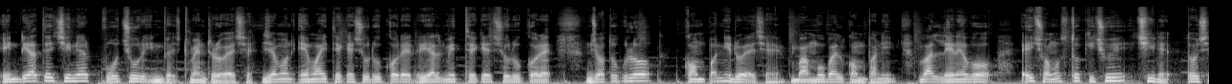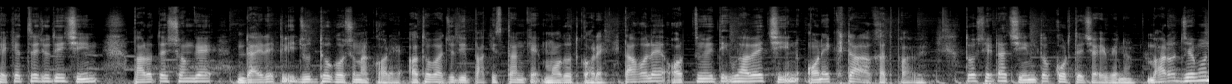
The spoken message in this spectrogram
ইন্ডিয়াতে চীনের প্রচুর ইনভেস্টমেন্ট রয়েছে। যেমন এমআই থেকে শুরু করে রিয়েলমি থেকে শুরু করে যতগুলো কোম্পানি রয়েছে বা মোবাইল কোম্পানি বা লেনেভো এই সমস্ত কিছুই চীনের। তো সেক্ষেত্রে যদি চীন ভারতের সঙ্গে ডাইরেক্টলি যুদ্ধ ঘোষণা করে অথবা যদি পাকিস্তানকে মদত করে, তাহলে অর্থনৈতিকভাবে চীন অনেকটা আঘাত পাবে। তো সেটা চীন তো করতে চাইবে না। ভারত যেমন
